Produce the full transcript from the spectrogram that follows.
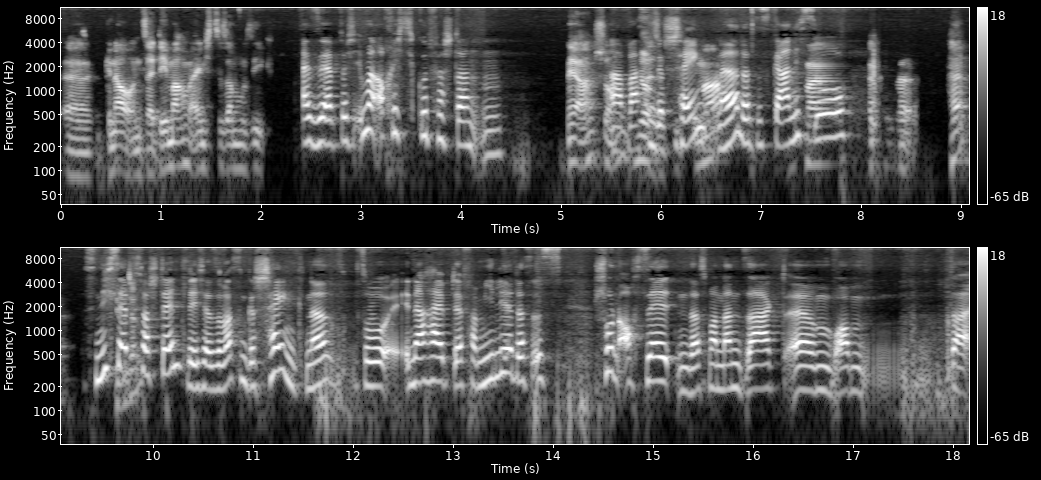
äh, genau, und seitdem machen wir eigentlich zusammen Musik. Also ihr habt euch immer auch richtig gut verstanden. Ja, schon. Aber was ja, ein Geschenk, ne? Das ist gar nicht so. Hä? Ist nicht selbstverständlich. Also was ein Geschenk, ne? So innerhalb der Familie, das ist schon auch selten, dass man dann sagt, ähm, boah, da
